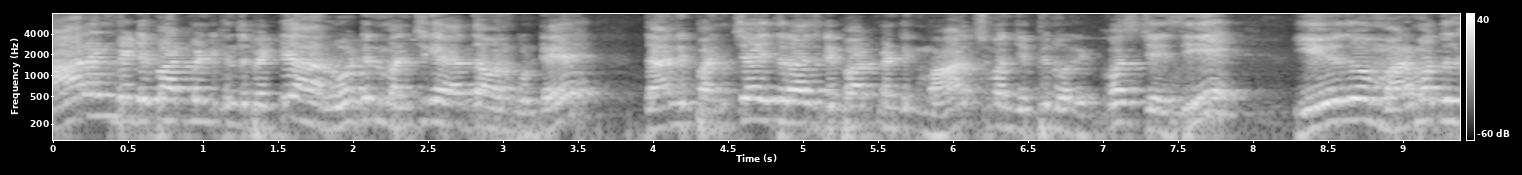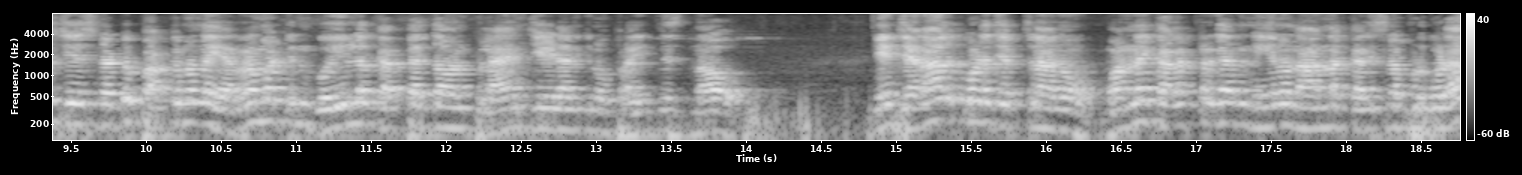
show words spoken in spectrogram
ఆర్ అండ్ బి డిపార్ట్మెంట్ కింద పెట్టి ఆ రోడ్డుని మంచిగా వేద్దాం అనుకుంటే దాన్ని పంచాయతీరాజ్ డిపార్ట్మెంట్కి మార్చమని చెప్పి నువ్వు రిక్వెస్ట్ చేసి ఏదో మరమ్మతులు చేసినట్టు పక్కనున్న ఎర్రమట్టిని గొయ్యిలో కప్పేద్దామని ప్లాన్ చేయడానికి నువ్వు ప్రయత్నిస్తున్నావు. నేను జనాలకు కూడా చెప్తున్నాను. మొన్న కలెక్టర్ గారు నేను నాన్న కలిసినప్పుడు కూడా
